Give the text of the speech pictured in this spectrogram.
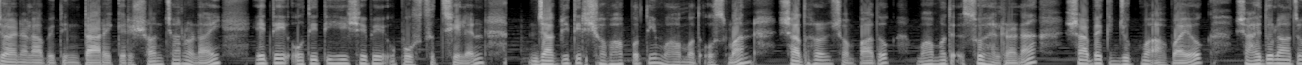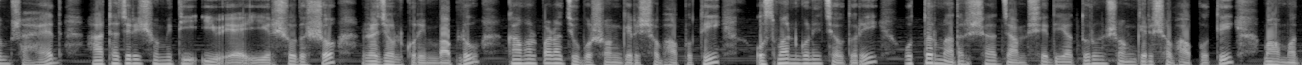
জয়নাল আবেদিন তারেকের সঞ্চালনায় এতে অতিথি হিসেবে উপস্থিত ছিলেন জাগৃতির সভাপতি মোহাম্মদ ওসমান, সাধারণ সম্পাদক মোহাম্মদ সোহেল রানা, সাবেক যুগ্ম আহ্বায়ক শাহিদুল আজম শাহেদ, হাটহাজারী সমিতি ইউএই এর সদস্য রেজাউল করিম বাবলু, কামারপাড়া যুব সংঘের সভাপতি ওসমান গনি চৌধুরী, উত্তর মাদারসা জামশেদিয়া তরুণ সংঘের সভাপতি মোহাম্মদ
